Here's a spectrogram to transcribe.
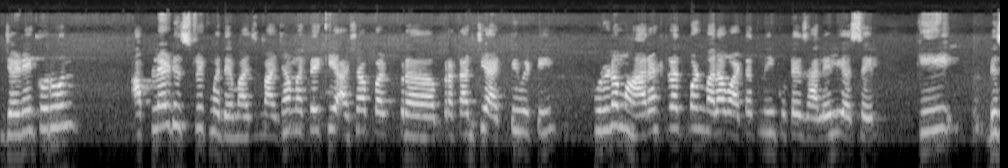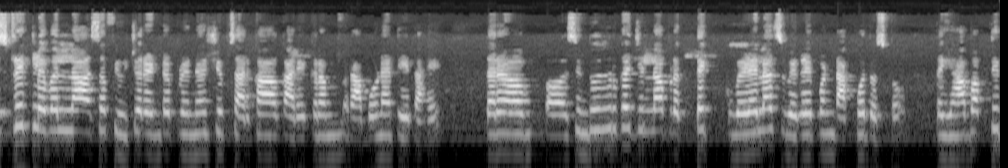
जेणेकरून आपल्या डिस्ट्रिक्टमध्ये माझ माझ्या मते की अशा प प्र प्रकारची ॲक्टिव्हिटी पूर्ण महाराष्ट्रात पण मला वाटत नाही कुठे झालेली असेल की डिस्ट्रिक्ट लेवलला असं फ्युचर एंटरप्रेनरशिपसारखा कार्यक्रम राबवण्यात येत आहे. तर सिंधुदुर्ग जिल्हा प्रत्येक वेळेलाच वेगळे पण दाखवत असतो. तर ह्या बाबतीत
